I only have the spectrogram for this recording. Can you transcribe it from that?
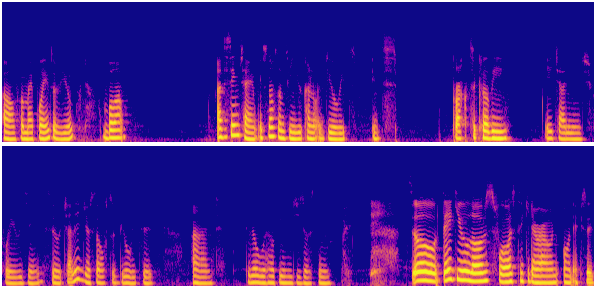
um, from my point of view. But at the same time, it's not something you cannot deal with. It's practically a challenge for a reason. So challenge yourself to deal with it, and the Lord will help you in Jesus' name. so thank you, loves, for sticking around on episode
